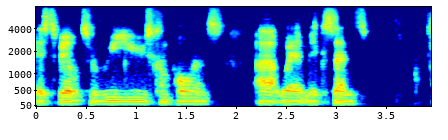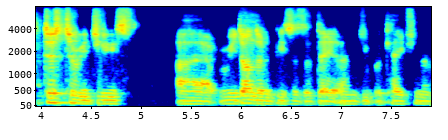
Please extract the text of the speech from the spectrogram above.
is to be able to reuse components uh, where it makes sense, just to reduce uh, redundant pieces of data and duplication of,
